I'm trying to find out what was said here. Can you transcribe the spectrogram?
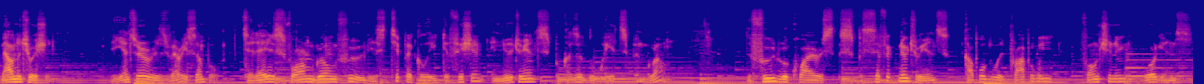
Malnutrition. The answer is very simple. Today's farm grown food is typically deficient in nutrients because of the way it's been grown. The food requires specific nutrients coupled with properly functioning organs,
